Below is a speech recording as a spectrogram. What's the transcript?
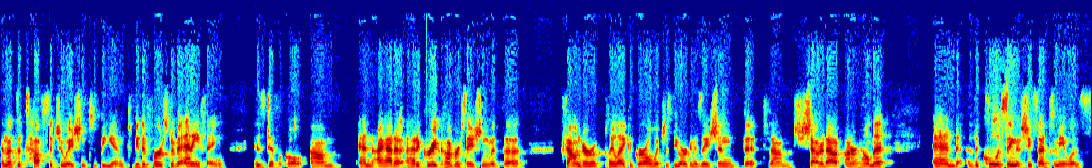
And that's a tough situation to be in. To be the first of anything is difficult. Um, and I had a I had a great conversation with the founder of Play Like a Girl, which is the organization that um, she shouted out on her helmet. And the coolest thing that she said to me was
